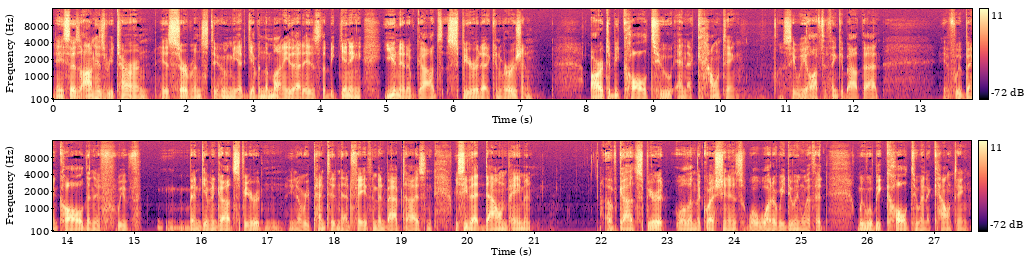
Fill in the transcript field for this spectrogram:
And he says, On his return, his servants, to whom he had given the money, that is, the beginning unit of God's Spirit at conversion, are to be called to an accounting. See, we all have to think about that. If we've been called and if we've been given God's Spirit and you know repented and had faith and been baptized and received that down payment of God's Spirit, well then the question is, well, what are we doing with it? We will be called to an accounting.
